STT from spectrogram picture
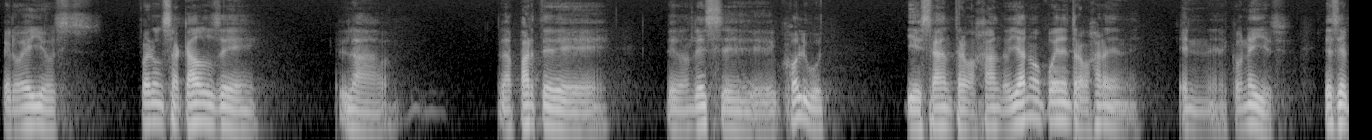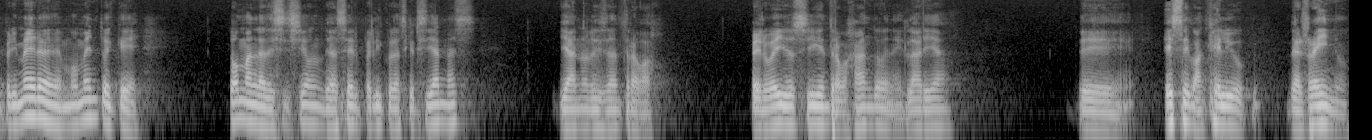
pero ellos fueron sacados de la, la parte de, donde es eh, Hollywood y están trabajando. Ya no pueden trabajar con ellos. Desde el primer eh, momento en que toman la decisión de hacer películas cristianas, ya no les dan trabajo. Pero ellos siguen trabajando en el área de ese evangelio del reino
